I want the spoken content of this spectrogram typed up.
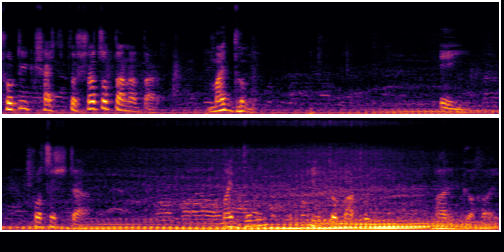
সঠিক স্বাস্থ্য সচেতনতার মাধ্যমে এই প্রচেষ্টা মাধ্যমে পিত্ত পাথর আরোগ্য হয়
